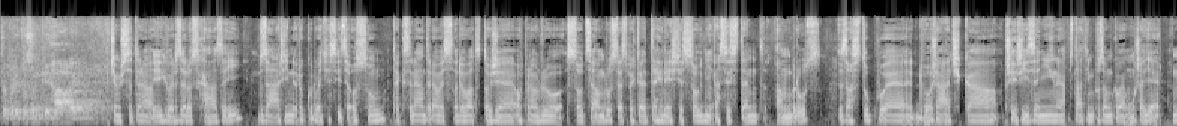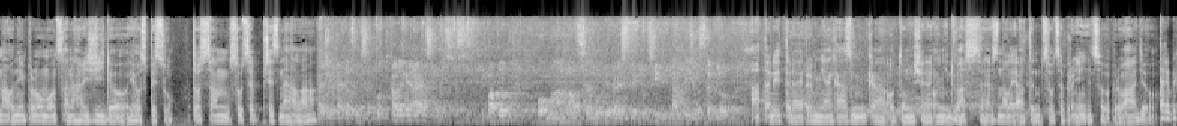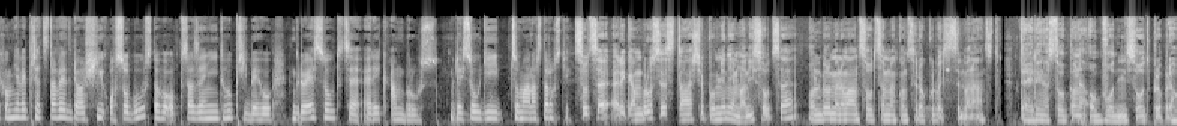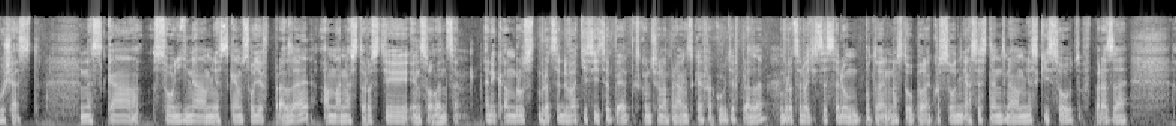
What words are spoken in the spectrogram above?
to byly pozemky háje. V čemž se teda jejich verze rozcházejí v září do roku 2008, tak se dá teda vysledovat to, že opravdu soudce Ambrus, respektive tehdy ještě soudní asistent Ambrus, zastupuje dvořáčka při řízení na státním pozemkovém úřadě, má od něj plnou moc a nahlíží do jeho spisu. To sám soudce přiznává. Takže takhle jsme se potkali a já jsem prostě bavil, pomáhal jsem mu i v restitucích, nahlížel jsem do... A tady teda je první nějaká zmínka o tom, že oni dva se znali a ten soudce pro ně něco prováděl. Tady bychom měli představit další osobu z toho obsazení toho příběhu. Kdo je soudce Erik Ambrus? Kde soudí, co má na starosti? Soudce Erik Ambrus je stále ještě poměrně mladý soudce. On byl jmenován soudcem na konci roku 2012. Tehdy nastoupil na obvodní soud pro Prahu 6. Dneska soudí na Městském soudě v Praze a má na starosti insolvence. Erik Ambrus v roce 2005 skončil na právnické fakultě v Praze. V roce 2007 poté nastoupil jako soudní asistent na Městský soud v Praze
